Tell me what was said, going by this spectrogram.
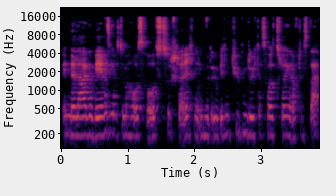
in der Lage wäre, sich aus dem Haus rauszuschleichen und mit irgendwelchen Typen durch das Haus zu schleichen auf das Dach,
